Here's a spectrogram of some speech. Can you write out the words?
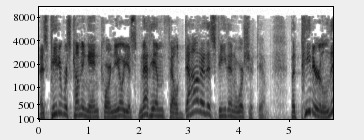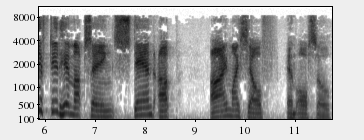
As Peter was coming in, Cornelius met him, fell down at his feet, and worshipped him. But Peter lifted him up, saying, Stand up, I myself am also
